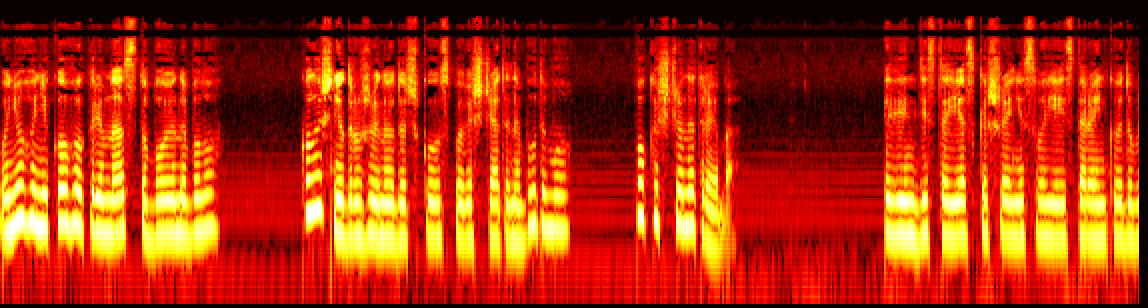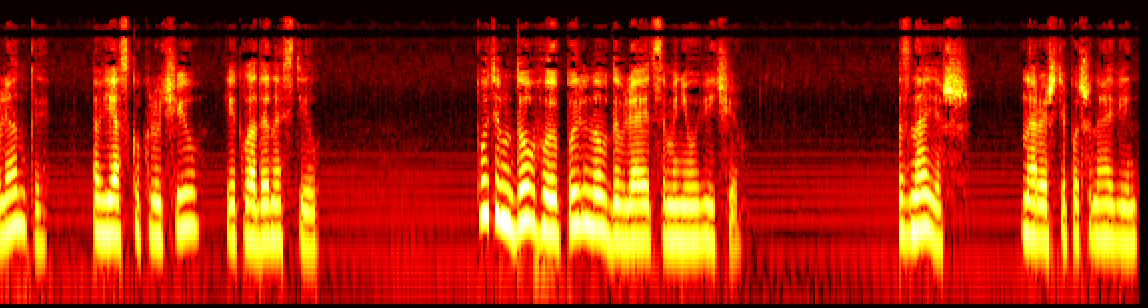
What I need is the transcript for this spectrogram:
У нього нікого, крім нас, з тобою не було. Колишню дружину і дочку сповіщати не будемо, поки що не треба. Він дістає з кишені своєї старенької дублянки в'язку ключів і кладе на стіл. Потім довго і пильно вдивляється мені у вічі. Знаєш, нарешті починає він,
